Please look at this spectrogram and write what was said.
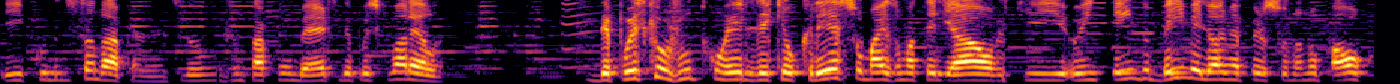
e Clube de Stand-Up, né? antes de eu juntar com o Humberto e depois com o Varela. depois que eu junto com eles e que eu cresço mais o material e que eu entendo bem melhor minha persona no palco,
